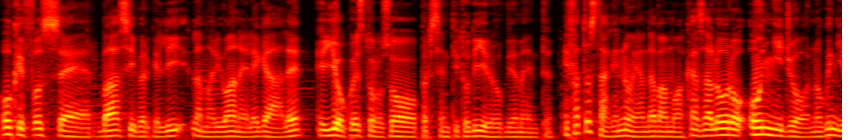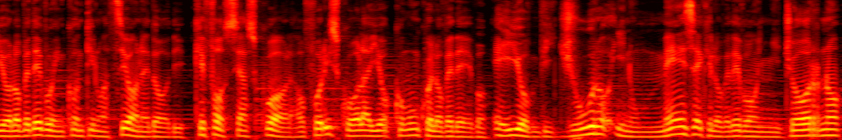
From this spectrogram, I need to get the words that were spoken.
o che fosse erba, sì perché lì la marijuana è legale, e io questo lo so per sentito dire ovviamente. E fatto sta che noi andavamo a casa loro ogni giorno, quindi io lo vedevo in continuazione Dodi. Che fosse a scuola o fuori scuola io comunque lo vedevo. E io vi giuro, in un mese che lo vedevo ogni giorno,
